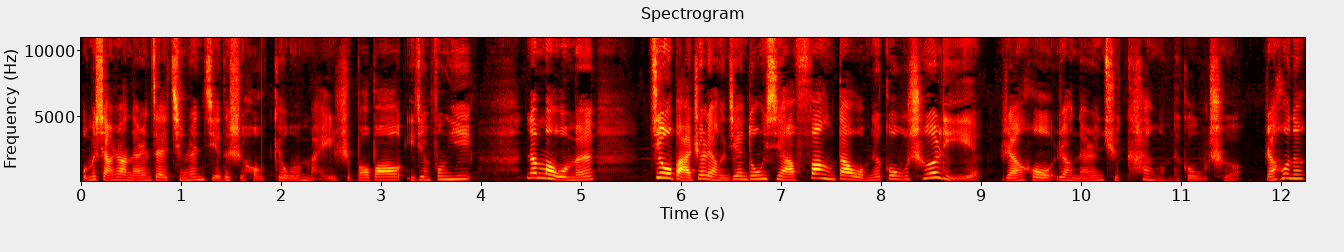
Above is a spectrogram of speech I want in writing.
我们想让男人在情人节的时候给我们买一只包包、一件风衣，那么我们就把这两件东西啊放到我们的购物车里，然后让男人去看我们的购物车，然后呢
